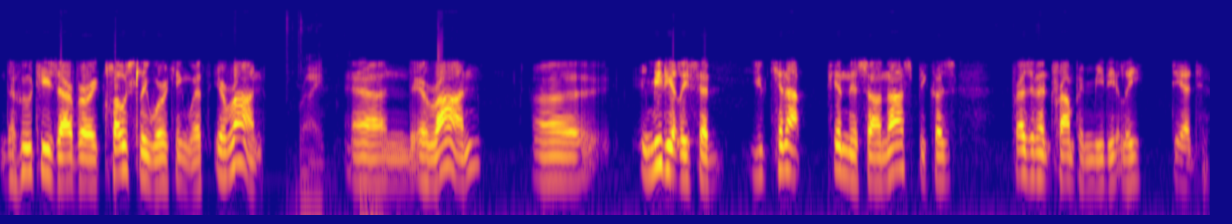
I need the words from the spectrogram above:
the Houthis are very closely working with Iran. Right. And Iran uh, immediately said, You cannot pin this on us because President Trump immediately did.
